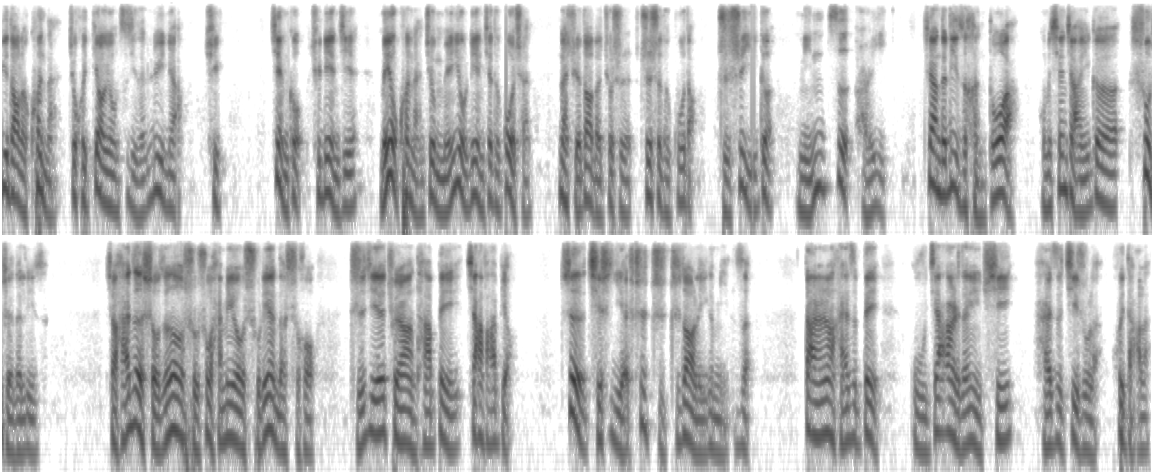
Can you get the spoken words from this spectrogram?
遇到了困难，就会调用自己的力量去建构、去链接。没有困难就没有链接的过程，那学到的就是知识的孤岛，只是一个名字而已。这样的例子很多啊。我们先讲一个数学的例子：小孩子手指头数数还没有熟练的时候，直接去让他背加法表。这其实也是只知道了一个名字。大人让孩子背五加二等于七，孩子记住了，会答了。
